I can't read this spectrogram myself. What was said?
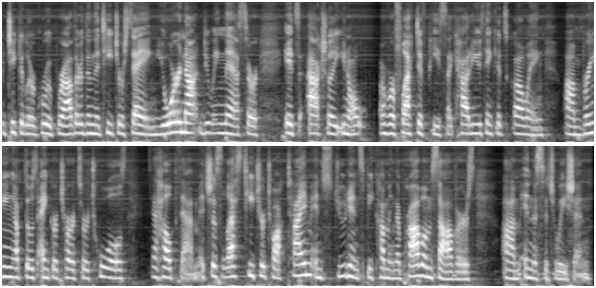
particular group, rather than the teacher saying you're not doing this, or it's actually you know a reflective piece like how do you think it's going, um, bringing up those anchor charts or tools to help them. It's just less teacher talk time and students becoming the problem solvers um, in the situation.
